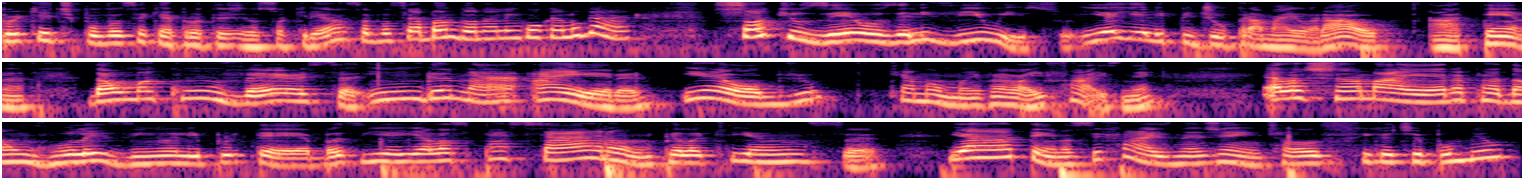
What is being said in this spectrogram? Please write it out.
Porque, tipo, você quer proteger a sua criança, você abandona ela em qualquer lugar. Só que o Zeus, ele viu isso. E aí ele pediu pra Maioral, a Atena, dar uma conversa e enganar a Hera. E é óbvio que a mamãe vai lá e faz, né? Ela chama a Hera para dar um rolezinho ali por Tebas. E aí elas passaram pela criança. E a Atena se faz, né, gente? Ela fica tipo, meu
